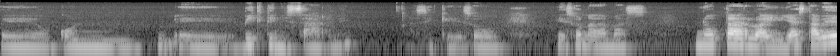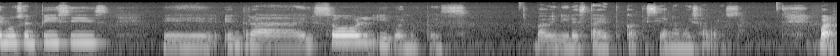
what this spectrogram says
eh, o con eh, victimizarme. Así que eso, eso nada más notarlo ahí. Ya está Venus en Pisces, eh, entra el Sol y bueno, pues va a venir esta época pisciana muy sabrosa. Bueno,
